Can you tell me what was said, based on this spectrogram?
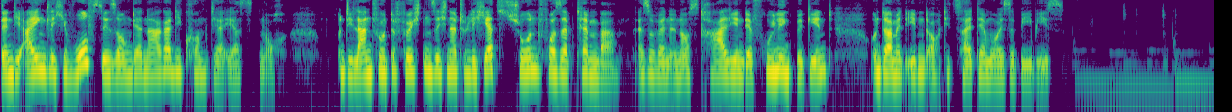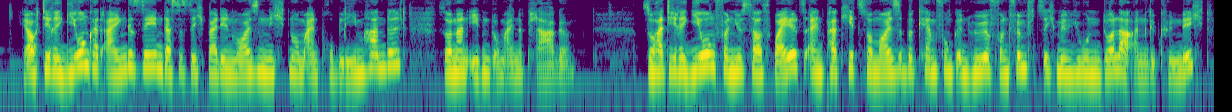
Denn die eigentliche Wurfsaison der Nager, die kommt ja erst noch. Und die Landwirte fürchten sich natürlich jetzt schon vor September, also wenn in Australien der Frühling beginnt und damit eben auch die Zeit der Mäusebabys. Ja, auch die Regierung hat eingesehen, dass es sich bei den Mäusen nicht nur um ein Problem handelt, sondern eben um eine Plage. So hat die Regierung von New South Wales ein Paket zur Mäusebekämpfung in Höhe von 50 Millionen Dollar angekündigt.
